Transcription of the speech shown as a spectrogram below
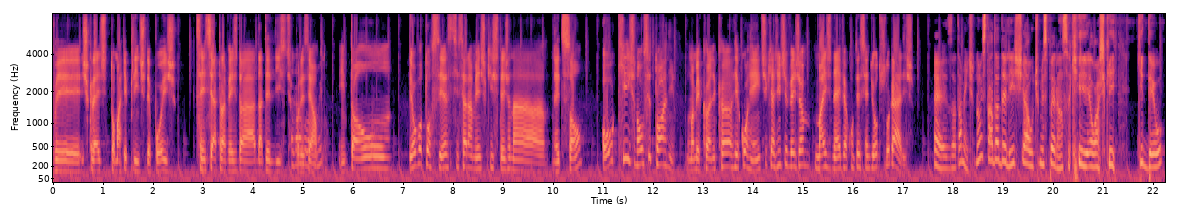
ver Scred tomar reprint depois, sem ser através da, da Delist, por exemplo. Então, eu vou torcer, sinceramente, que esteja na, na edição, ou que Snow se torne uma mecânica recorrente que a gente veja mais neve acontecendo em outros lugares. É, exatamente. Não está da Delist é a última esperança que eu acho que, que deu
